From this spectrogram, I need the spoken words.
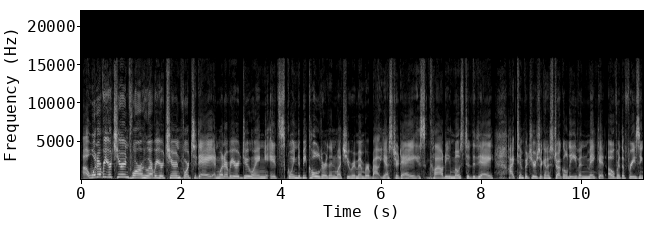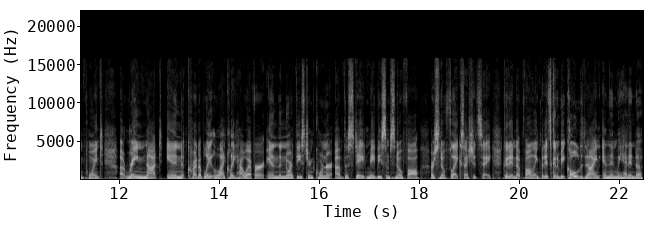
Uh, whatever you're cheering for, whoever you're cheering for today, and whatever you're doing, it's going to be colder than what you remember about yesterday. It's cloudy most of the day. High temperatures are going to struggle to even make it over the freezing point. Uh, rain not incredibly likely, however, in the northeastern corner of the state. Maybe some snowfall or snowflakes, I should say, could end up falling. But it's going to be cold tonight, and then we head into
